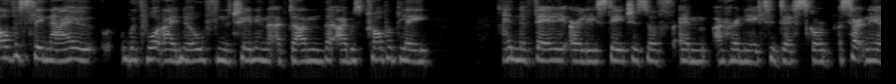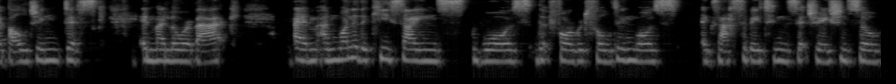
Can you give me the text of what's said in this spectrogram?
Obviously now with what I know from the training that I've done that I was probably in the very early stages of um, a herniated disc or certainly a bulging disc in my lower back. Um, and one of the key signs was that forward folding was exacerbating the situation. So,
